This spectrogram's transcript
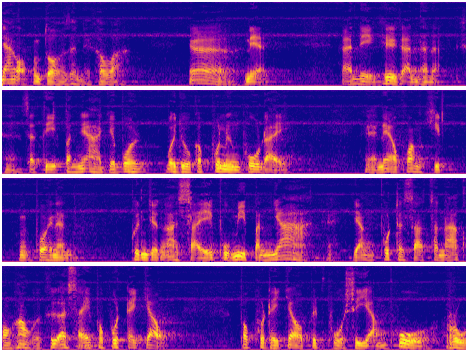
ย่างออกตรงตัวสันเนี่ยเขาว่าเออเนี่ย อันนี้คือกันท่านอะสติปัญญาจะบวอยู่กับผู้หนึ่งผู้ใดแนวความคิดเพราะนั้นพึงจึงอาศัยผู้มีปัญญา อย่างพุทธศาสนาของเฮาก็คืออาศัยพระพุทธเจ้า พระพุทธเจ้าเป็นผู้สยามผู้รู้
